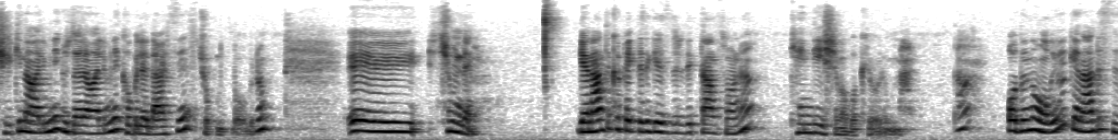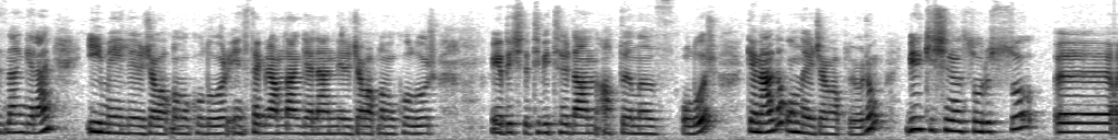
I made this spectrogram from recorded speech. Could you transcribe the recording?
çirkin halimle güzel halimle kabul ederseniz çok mutlu olurum. Ee, şimdi genelde köpekleri gezdirdikten sonra kendi işime bakıyorum ben. Tamam o da ne oluyor? Genelde sizden gelen e-mailleri cevaplamak olur, Instagram'dan gelenleri cevaplamak olur ya da işte Twitter'dan attığınız olur. Genelde onları cevaplıyorum. Bir kişinin sorusu e,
